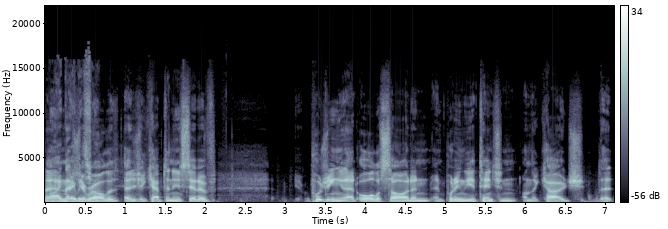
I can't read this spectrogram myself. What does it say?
That, and that's your role as, as your captain. Instead of pushing that all aside and, and putting the attention on the coach, that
